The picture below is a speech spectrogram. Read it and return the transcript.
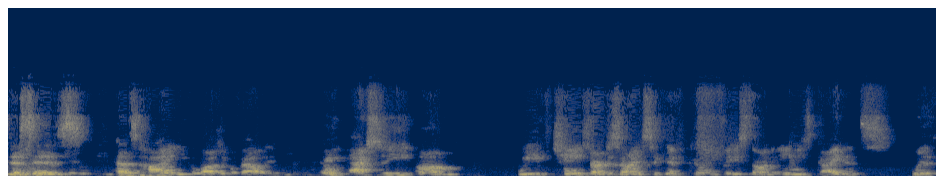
This is, has high ecological value. And we actually, um, we've changed our design significantly based on Amy's guidance with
